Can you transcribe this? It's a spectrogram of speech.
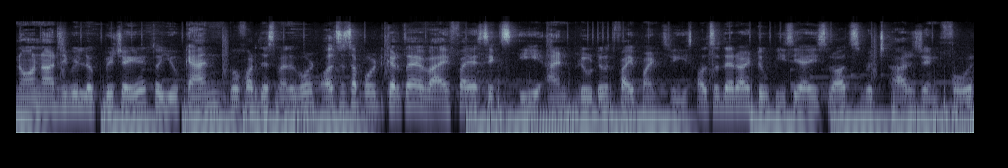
non R G B look भी चाहिए तो you can go for this motherboard also support करता है WiFi six E and Bluetooth five point three also there are two P C I slots which are gen four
